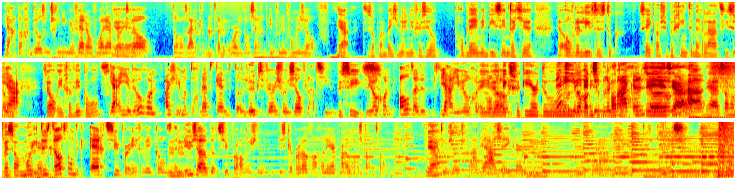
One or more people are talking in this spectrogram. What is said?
ja, dan wil ze misschien niet meer verder of whatever. Ja, ja. Terwijl dat was eigenlijk helemaal niet aan de orde. Dat was echt een invulling van mezelf. ja, het is ook wel een beetje een universeel probleem in die zin dat je hè, over de liefde is natuurlijk, zeker als je begint in een relatie, zo, Ja, zo ingewikkeld. ja, en je wil gewoon, als je iemand toch net kent, de leukste versie van jezelf laten zien. Precies. Je wil gewoon altijd, het- ja, je wil gewoon en je wil gewoon- niks verkeerd doen. Nee, je wil weet wat niet zo goed wat er maken goed en zo. is. Ja. Ja. Ja. het is allemaal best wel moeilijk. Dus dat vond ik echt super ingewikkeld. En Mhm. nu zou ik dat super anders doen. Dus ik heb er wel van geleerd, maar ook wel spijt van. Dat Ja? toen zo is gegaan. Ja, zeker. Mm. Maar ja, het is wat het is.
